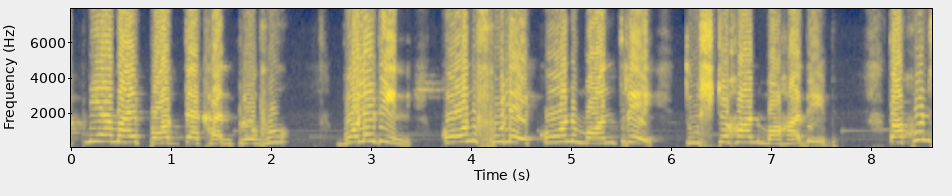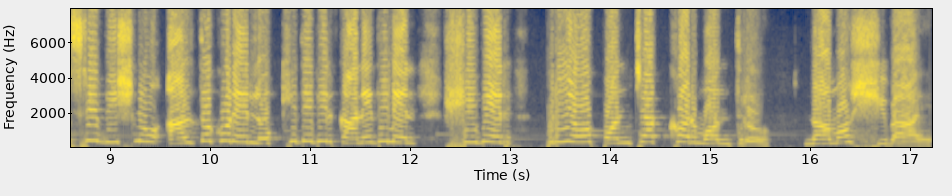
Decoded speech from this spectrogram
আপনি আমায় পথ দেখান প্রভু। বলে দিন, কোন ফুলে, কোন মন্ত্রে তুষ্ট হন মহাদেব? তখন শ্রী বিষ্ণু আলতো করে লক্ষ্মী দেবীর কানে দিলেন শিবের প্রিয় পঞ্চাক্ষর মন্ত্র, নম শিবায়।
